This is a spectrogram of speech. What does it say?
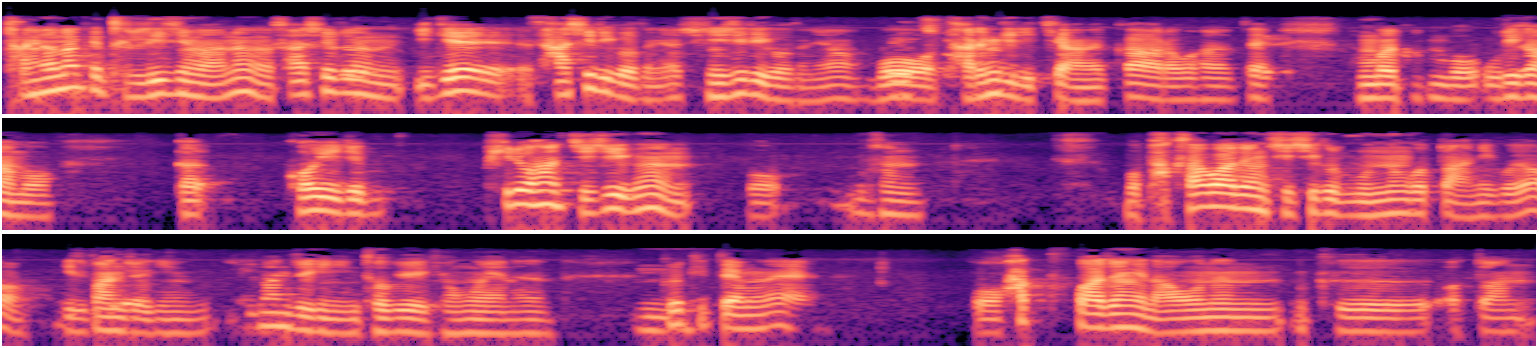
당연하게 들리지만은 사실은 이게 사실이거든요. 진실이거든요. 뭐 그렇죠. 다른 게 있지 않을까라고 하는데 정말 그뭐 우리가 뭐 그러니까 거의 이제 필요한 지식은 뭐 무슨 뭐 박사 과정 지식을 묻는 것도 아니고요. 일반적인 일반적인 인터뷰의 경우에는 음. 그렇기 때문에 뭐 학부 과정에 나오는 그 어떤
